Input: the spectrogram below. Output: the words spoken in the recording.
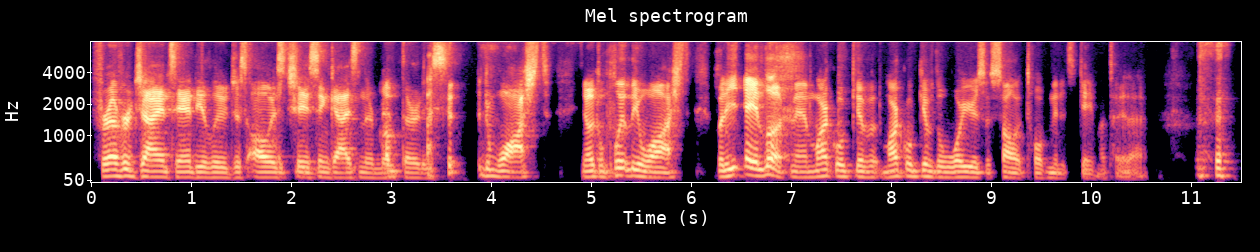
Forever Giants Andy Liu just always chasing guys in their um, mid 30s. washed, you know, completely washed. But he, hey, look, man, Marc will give it. Marc will give the Warriors a solid 12 minutes game. I'll tell you that.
